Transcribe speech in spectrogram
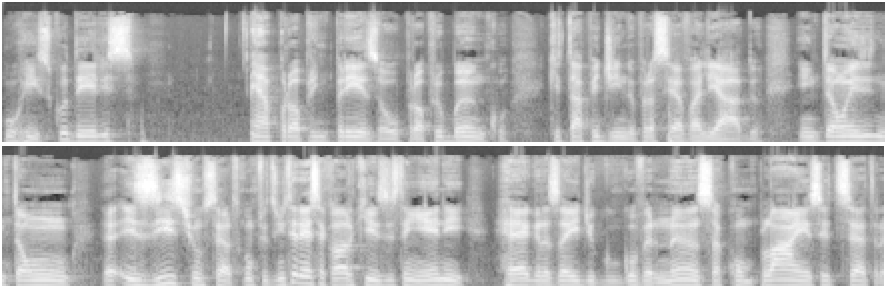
o risco deles é a própria empresa ou o próprio banco que está pedindo para ser avaliado. Então, então, é, existe um certo conflito de interesse. É claro que existem N regras aí de governança, compliance, etc.,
